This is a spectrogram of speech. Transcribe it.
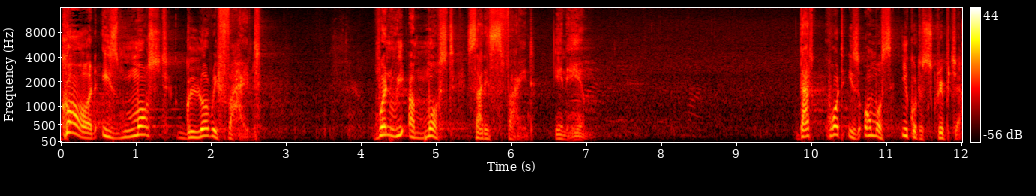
God is most glorified when we are most satisfied in Him. That quote is almost equal to scripture.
